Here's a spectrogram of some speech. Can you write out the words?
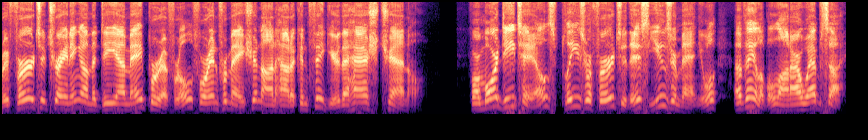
Refer to training on the DMA peripheral for information on how to configure the hash channel. For more details, please refer to this user manual available on our website.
